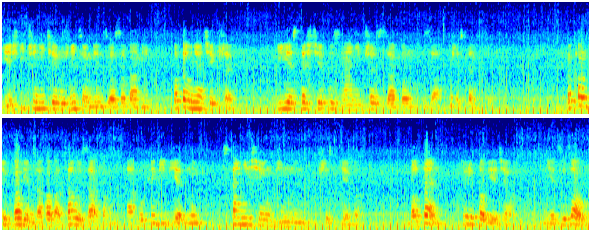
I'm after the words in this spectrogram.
jeśli czynicie różnicę między osobami, popełniacie grzech i jesteście uznani przez zakon. Ktokolwiek bowiem zachowa cały zakon, a uchybi w jednym, stanie się winnym wszystkiego. Bo ten, który powiedział, nie cudzołóż,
